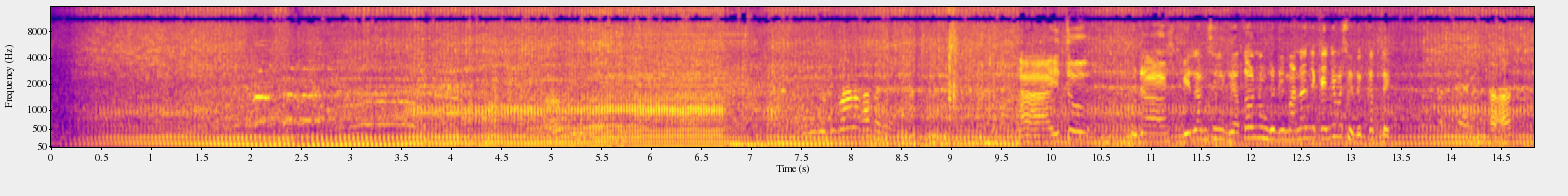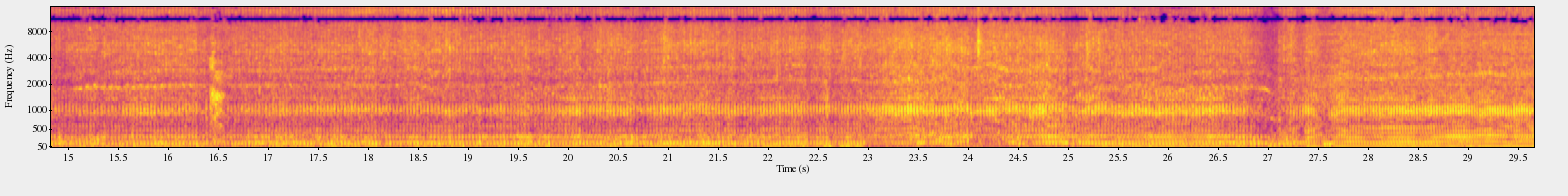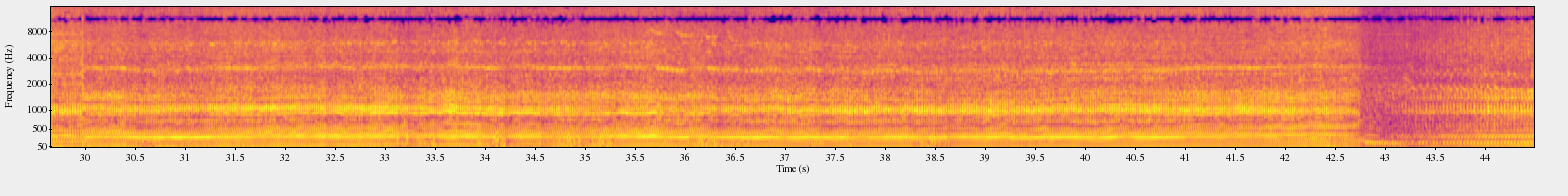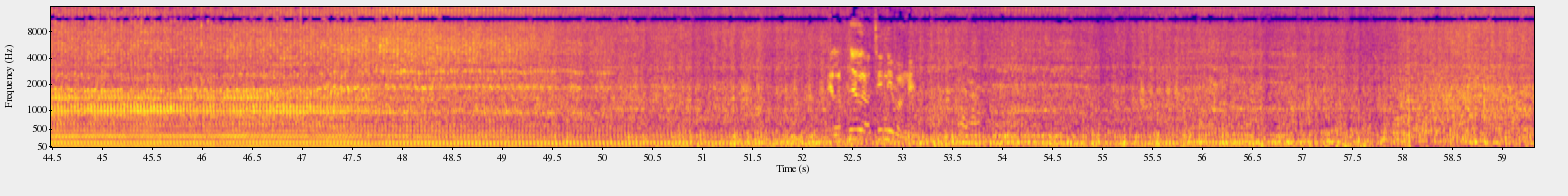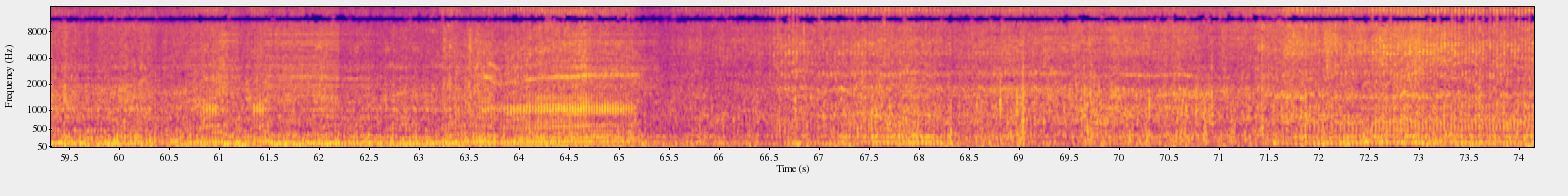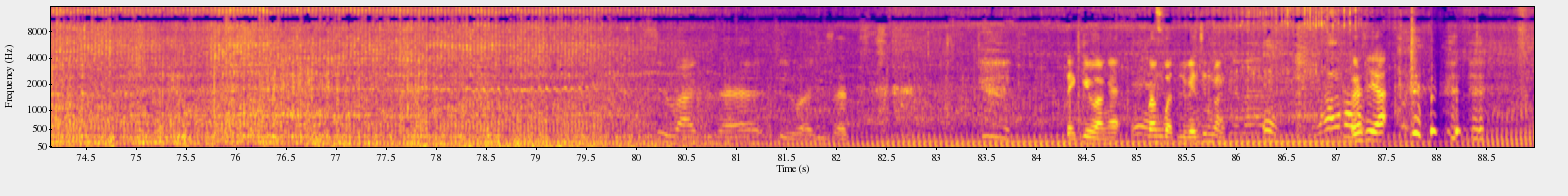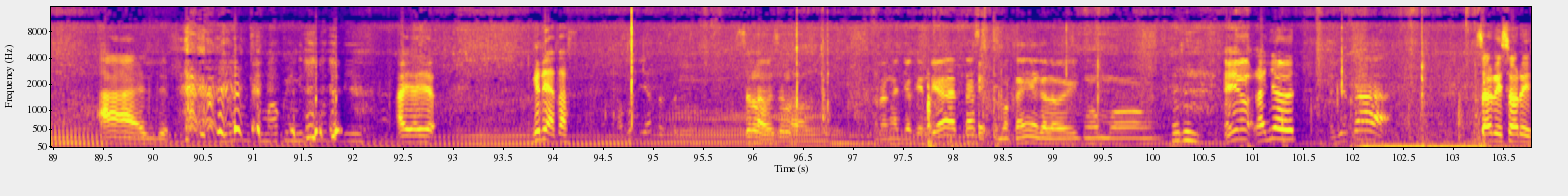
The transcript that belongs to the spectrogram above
Makasih bang ya. Bang buat beli bensin bang. Makasih ya. Anjir. Cuma aku yang ditunggu tadi. Ayo ayo. Di atas. Aku di atas. Selalu selalu. Orang ngajakin di atas. Makanya kalau ngomong. Ayo lanjut. Aja kak. Sorry sorry.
